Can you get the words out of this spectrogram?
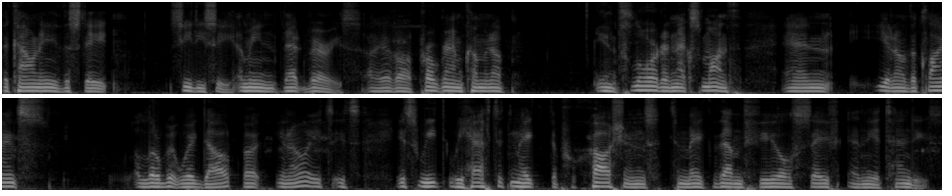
the county, the state, CDC. I mean that varies. I have a program coming up in Florida next month, and you know the clients a little bit wigged out, but you know it's it's it's we we have to make the precautions to make them feel safe and the attendees.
